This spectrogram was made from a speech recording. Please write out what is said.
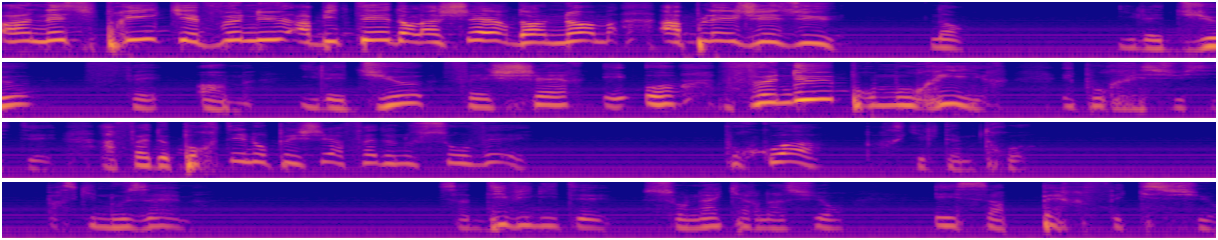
un esprit qui est venu habiter dans la chair d'un homme appelé Jésus. Non, il est Dieu fait homme. Il est Dieu fait chair et eau, venu pour mourir et pour ressusciter, afin de porter nos péchés, afin de nous sauver. Pourquoi? Parce qu'il t'aime trop. Parce qu'il nous aime. Sa divinité, son incarnation et sa perfection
